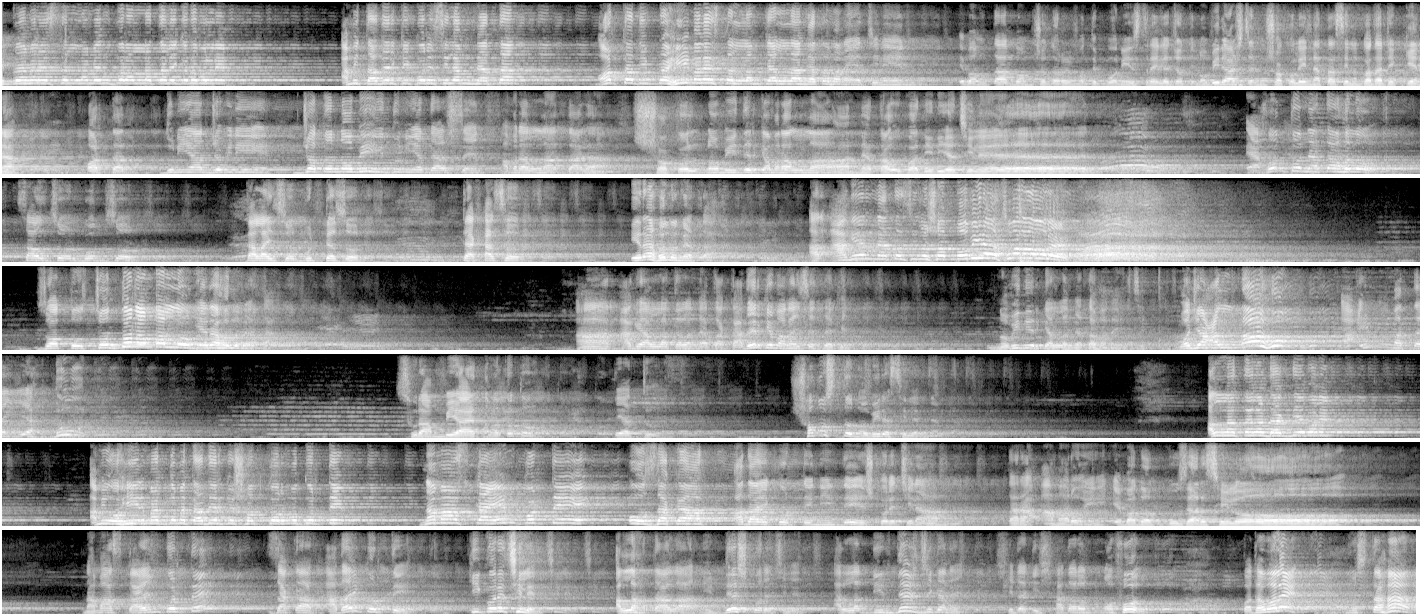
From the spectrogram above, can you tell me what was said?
ইব্রাহিম আলাইসাল্লামের উপর আল্লাহ তালা কথা বললেন, আমি তাদেরকে করেছিলাম নেতা, অর্থাৎ ইব্রাহিম আলাইসাল্লামকে আল্লাহ নেতা বানিয়েছিলেন এবং তার বংশধরের মধ্যে বনি ইসরায়েলে যত নবীরা আসছেন, সকলেই নেতা ছিলেন, কথা ঠিক কেনা? অর্থাৎ দুনিয়ার জমিনে যত নবী দুনিয়াতে আসছেন, আমার আল্লাহ তাআলা সকল নবীদেরকে আমার আল্লাহ নেতা উপাধি দিয়েছিলেন। এখন তো নেতা হলো চালচোর গোমচোর কালাইচোর, ভুট্টাচোর টাকাচোর এরা হলো নেতা। আর আগের নেতা ছিল সব নবীরা বলে। যত চোদ্দ নাম্বার লোক, এরা হলো নেতা। আর আগে আল্লাহ তালা নেতা কাদেরকে বানাইছেন দেখেন? নবীদেরকে আল্লাহ নেতা বানাইছেন। ইয়াহদুন। সূরা আম্বিয়া, আয়াত নম্বর কত? 73 সমস্ত নবীরা ছিলেন নেতা আল্লাহ তাআলা ডাক দিয়ে বলেন, আমি ওহির মাধ্যমে তাদেরকে সৎকর্ম করতে, নামাজ কায়েম করতে ও জাকাত আদায় করতে নির্দেশ করেছিলাম। তারা আমারই এবাদত গুজার ছিল। নামাজ কায়েম করতে জাকাত আদায় করতে কি করেছিলেন? আল্লাহ তাআলা নির্দেশ করেছিলেন। আল্লাহ নির্দেশ যেখানে, সেটা কি সাধারণ নফল? কথা বলে? মুস্তাহাব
